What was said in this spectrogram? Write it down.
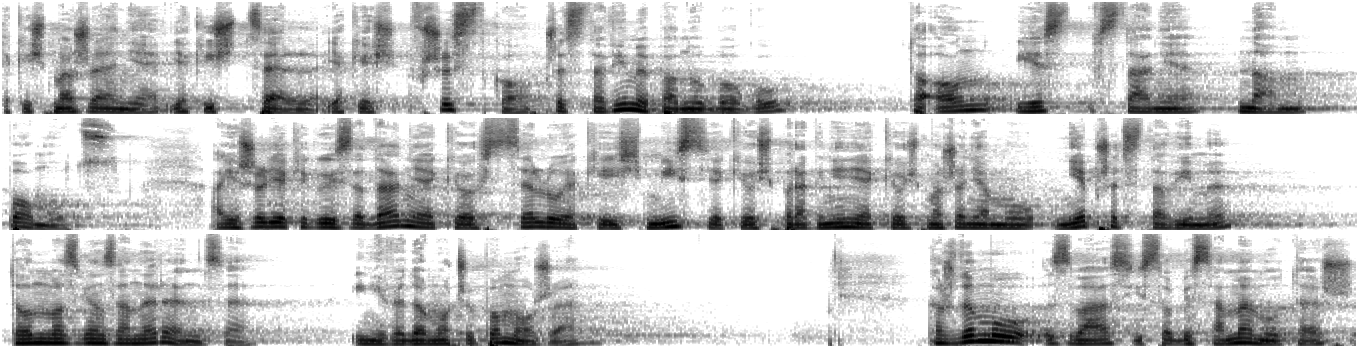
jakieś marzenie, jakiś cel, jakieś wszystko przedstawimy Panu Bogu, to On jest w stanie nam pomóc. A jeżeli jakiegoś zadania, jakiegoś celu, jakiejś misji, jakiegoś pragnienia, jakiegoś marzenia Mu nie przedstawimy, to On ma związane ręce i nie wiadomo, czy pomoże. Każdemu z Was i sobie samemu też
